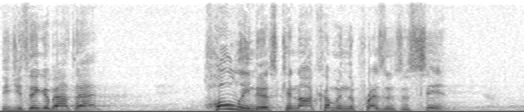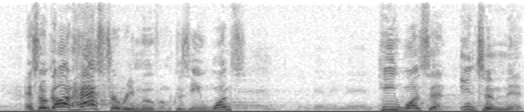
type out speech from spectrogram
Did you think about that? Holiness cannot come in the presence of sin. And so God has to remove them because he wants. He wants an intimate,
